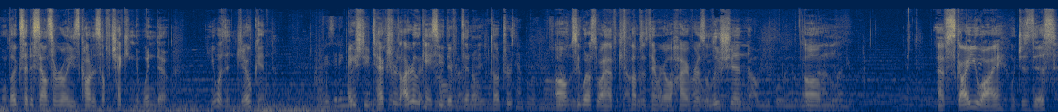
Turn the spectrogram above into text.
When Blake said it sounds so real, he's caught himself checking the window. He wasn't joking. HD textures, I really can't see a difference in them, to tell the truth. Um, see what else do I have? Climates of Tamriel, high resolution. Um, I have Sky UI, which is this,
